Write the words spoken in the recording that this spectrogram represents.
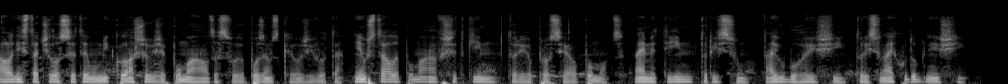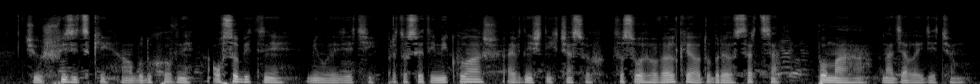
Ale nestačilo svetému Mikulášovi, že pomáhal za svojho pozemského života. Neustále pomáha všetkým, ktorí ho prosia o pomoc. Najmä tým, ktorí sú najúbohejší, ktorí sú najchudobnejší, či už fyzicky alebo duchovne a osobitne miluje deti. Preto svätý Mikuláš aj v dnešných časoch zo svojho veľkého dobrého srdca pomáha naďalej deťom.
